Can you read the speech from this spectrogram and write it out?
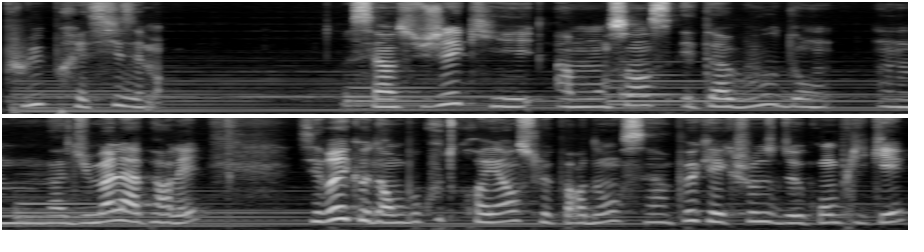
plus précisément? C'est un sujet qui, à mon sens, est tabou, dont on a du mal à parler. C'est vrai que dans beaucoup de croyances, le pardon, c'est un peu quelque chose de compliqué.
